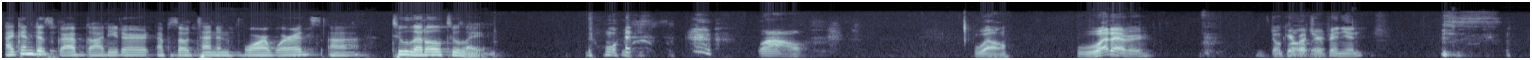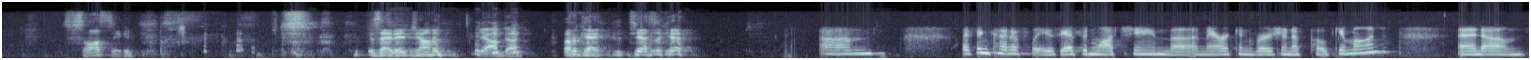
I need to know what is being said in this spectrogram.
I can describe God Eater episode 10 in four words. Uh, too little, too late. what? Wow. Well, whatever. Don't care Well about your then. opinion. Saucy. Is that it, John? Yeah, I'm done. Okay, Jessica. Um, I've been kind of lazy. I've been watching the American version of Pokemon and um,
